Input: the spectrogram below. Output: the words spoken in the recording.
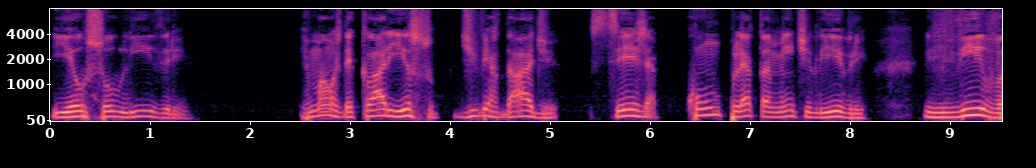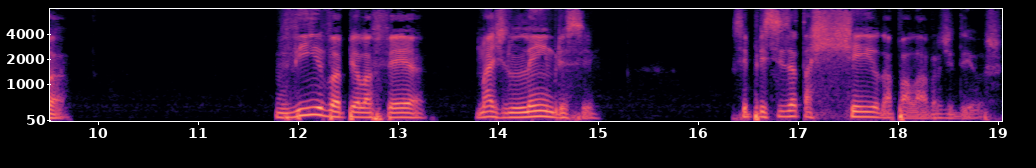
E eu sou livre. Irmãos, declare isso de verdade. Seja completamente livre. Viva. Viva pela fé. Mas lembre-se, você precisa estar cheio da palavra de Deus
